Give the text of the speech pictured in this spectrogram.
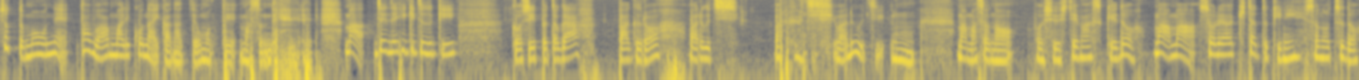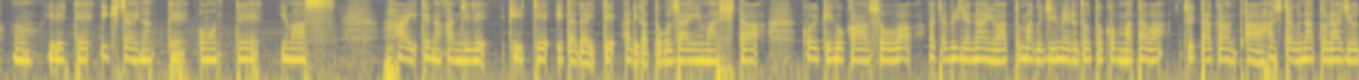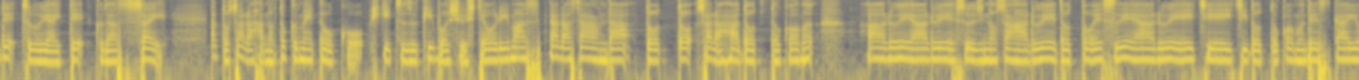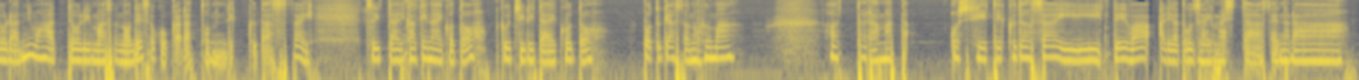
ちょっともうね、多分あんまり来ないかなって思ってますんで。まあ、全然引き続き、ゴシップとか、暴露、悪口、悪口、悪口、うん。まあまあ、その、募集してますけど、まあまあ、それは来た時に、その都度、うん、入れていきたいなって思っています。はい、てな感じで聞いていただいてありがとうございました。ご意見ご感想は、ガチャビンじゃないよ、アットマーク gmail.com または、ツイッターアカウント、あ、ハッシュタグナットラジオでつぶやいてください。あと、サラハの匿名投稿、引き続き募集しております。ララサンダ .saraha.com rara 数字の 3ra.sarahh.com です。概要欄にも貼っておりますので、そこから飛んでください。ツイッターに書けないこと、愚痴りたいこと、ポッドキャストの不満、あったらまた教えてください。では、ありがとうございました。さよなら。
